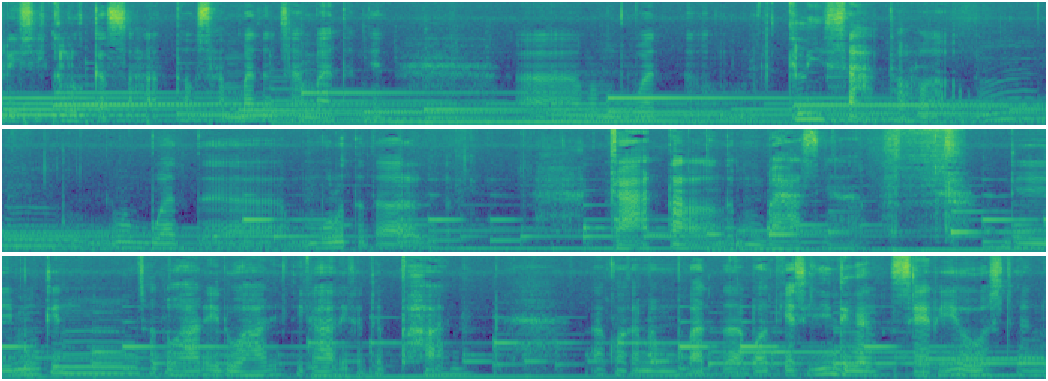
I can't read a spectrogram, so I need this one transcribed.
berisi keluh kesah atau sambatan-sambatan yang uh, membuat um, gelisah atau um, membuat uh, mulut atau gatal untuk membahasnya. Di mungkin satu hari dua hari tiga hari ke depan aku akan membuat podcast ini dengan serius dan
